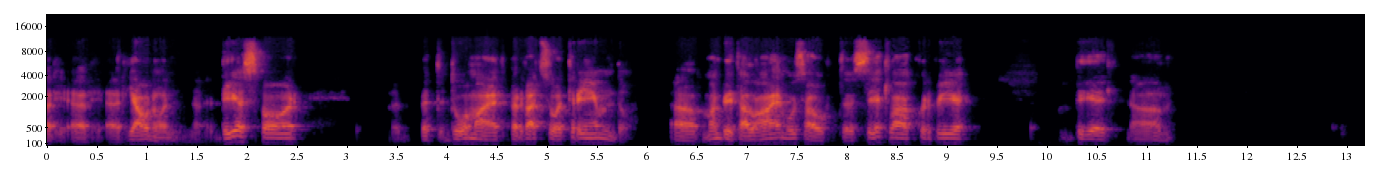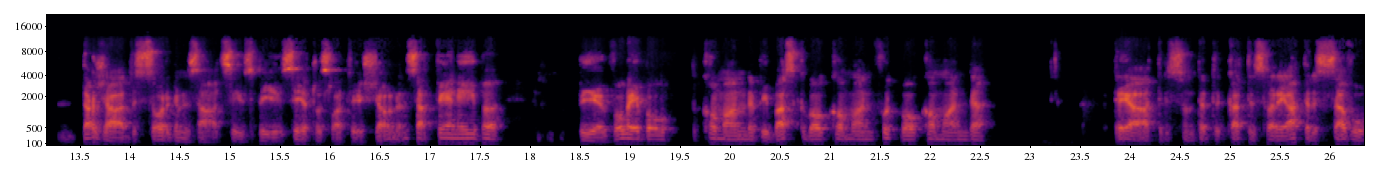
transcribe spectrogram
ar, ar, ar jauno diasporu, bet domājot par veco trimdu. Uh, man bija tā laime uzaugt Sietlā, kur bija, bija um, dažādas organizācijas. Bija Sietlas Latvijas jaunas apvienība, bija volejbola komanda, bija basketbola komanda, futbola komanda, teātris, un tad katrs varēja atrast savu,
